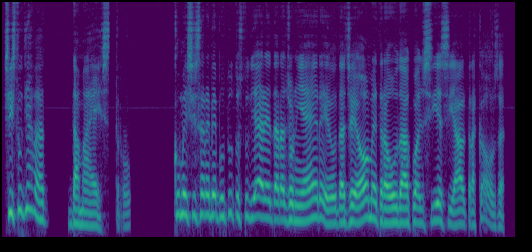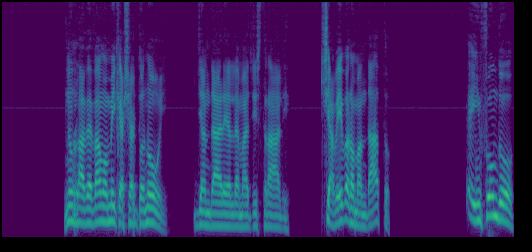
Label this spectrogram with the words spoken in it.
Si studiava da maestro come si sarebbe potuto studiare da ragioniere o da geometra o da qualsiasi altra cosa. Non l'avevamo mica scelto noi di andare alle magistrali, ci avevano mandato. E in fondo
